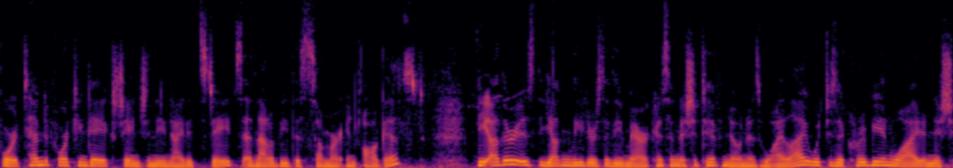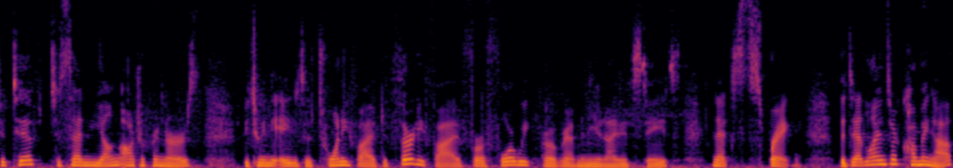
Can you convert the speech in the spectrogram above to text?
for a 10 to 14 day exchange in the United States, and that'll be this summer in August. The other is the Young Leaders of the Americas initiative, known as YLI, which is a Caribbean wide initiative to send young entrepreneurs between the ages of 25 to 35 for a four week program in the United States next spring. The deadlines are coming up.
